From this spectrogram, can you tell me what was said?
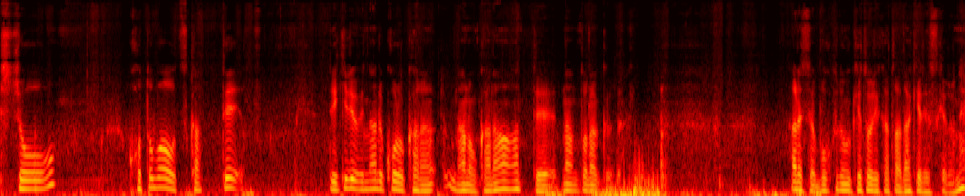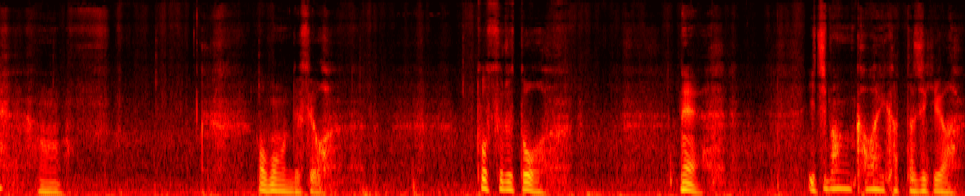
主張を言葉を使ってできるようになる頃からなのかなってなんとなく。あれですよ僕の受け取り方だけですけどね、うん、思うんですよ。とするとねえ一番可愛かった時期が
